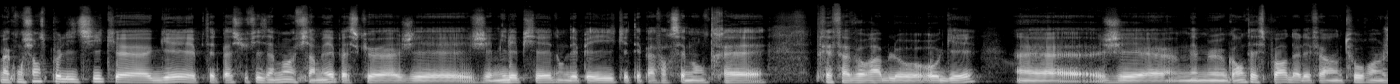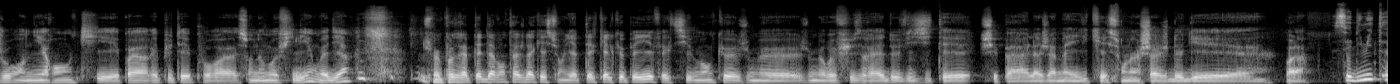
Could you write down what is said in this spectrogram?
ma conscience politique gay est peut-être pas suffisamment affirmée parce que j'ai mis les pieds dans des pays qui n'étaient pas forcément très, très favorables aux gays. Euh, j'ai euh, même le grand espoir d'aller faire un tour un jour en Iran qui est pas réputé pour euh, son homophilie, on va dire. je me poserais peut-être davantage la question. Il y a peut-être quelques pays, effectivement, que je me, je me refuserais de visiter. Je sais pas, la Jamaïque et son lynchage de gays. voilà. C'est limite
